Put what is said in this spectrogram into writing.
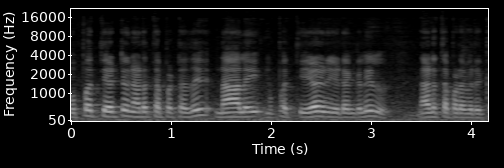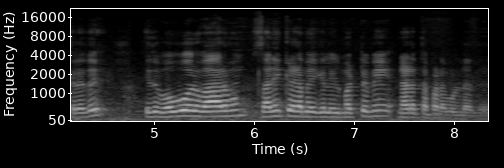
முப்பத்தி எட்டு நடத்தப்பட்டது. நாளை முப்பத்தி ஏழு இடங்களில் நடத்தப்படவிருக்கிறது. இது ஒவ்வொரு வாரமும் சனிக்கிழமைகளில் மட்டுமே நடத்தப்பட உள்ளது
